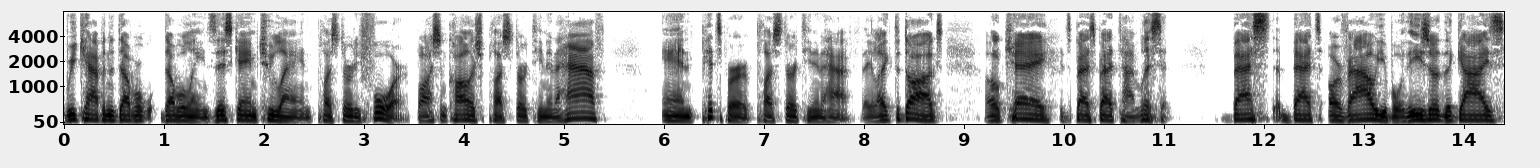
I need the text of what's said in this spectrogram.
Recapping the double double lanes. This game, Tulane plus 34, Boston College plus 13 and a half, and Pittsburgh plus 13 and a half. They like the dogs. Okay, it's best bet time. Listen, best bets are valuable. These are the guys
